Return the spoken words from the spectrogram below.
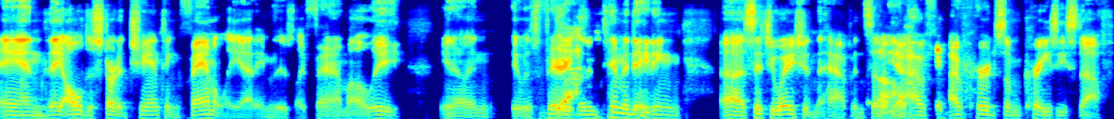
and they all just started chanting "family" at him. It was like "family," you know, and it was very Yeah. intimidating uh, situation that happened. So Oh, yeah, I've it- I've heard some crazy stuff.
